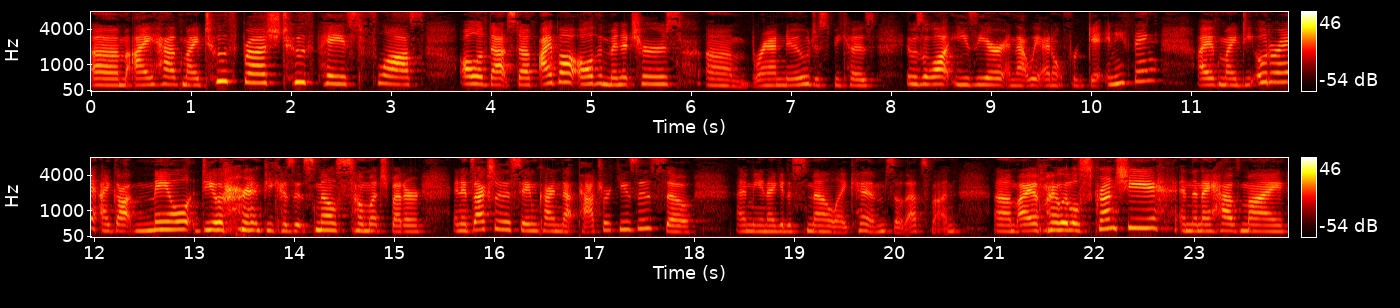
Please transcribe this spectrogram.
Um, I have my toothbrush, toothpaste, floss, all of that stuff. I bought all the miniatures um, brand new just because it was a lot easier and that way I don't forget anything. I have my deodorant. I got male deodorant because it smells so much better and it's actually the same kind that Patrick uses so I mean, I get to smell like him, so that's fun. Um, I have my little scrunchie, and then I have my,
